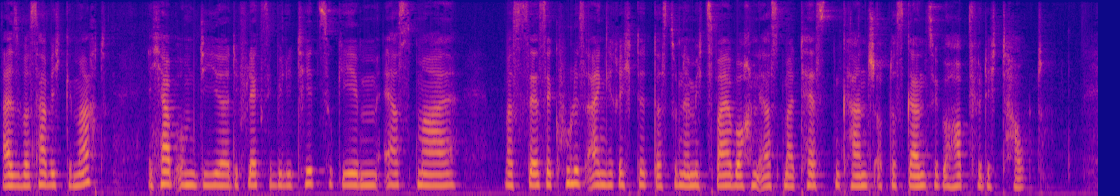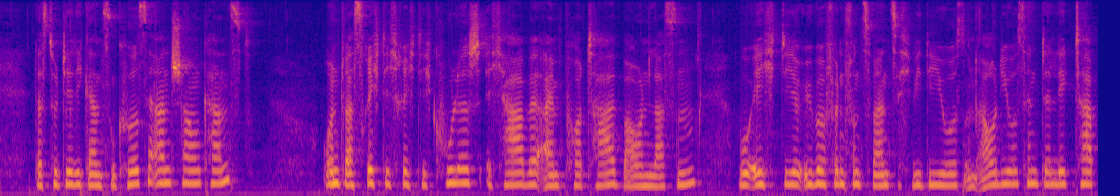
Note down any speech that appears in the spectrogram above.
Also was habe ich gemacht? Ich habe, um dir die Flexibilität zu geben, erstmal was sehr, sehr Cooles eingerichtet, dass du nämlich zwei Wochen erstmal testen kannst, ob das Ganze überhaupt für dich taugt. Dass du dir die ganzen Kurse anschauen kannst. Und was richtig, richtig cool ist, ich habe ein Portal bauen lassen, wo ich dir über 25 Videos und Audios hinterlegt habe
